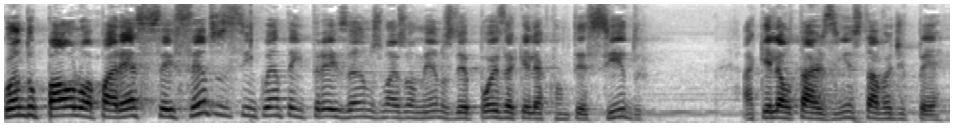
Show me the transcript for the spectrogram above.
quando Paulo aparece 653 anos mais ou menos depois daquele acontecido, aquele altarzinho estava de pé.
